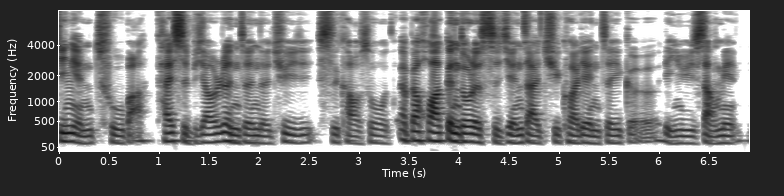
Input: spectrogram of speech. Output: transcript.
今年初吧，开始比较认真的去思考，说要不要花更多的时间在区块链这个领域上面。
